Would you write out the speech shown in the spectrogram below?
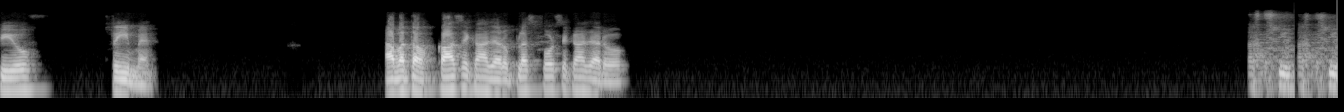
P O three में। आप बताओ, कहाँ से कहाँ जा रहे हो? प्लस फोर से कहाँ जा रहे हो? Plus three plus three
